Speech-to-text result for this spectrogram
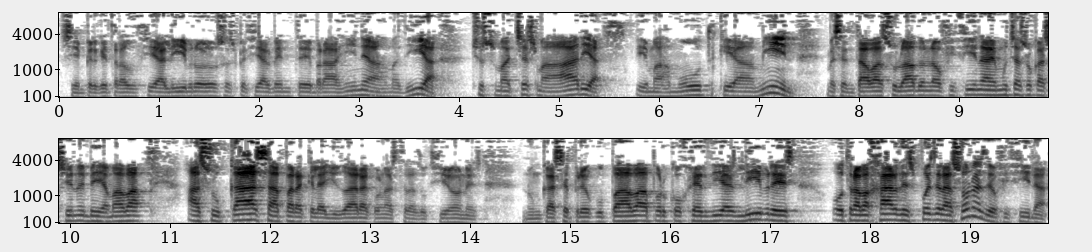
Siempre que traducía libros, especialmente Brahine Ahmadiyya, Chusma Chesma Arya y Mahmud Kiamin, me sentaba a su lado en la oficina. En muchas ocasiones me llamaba a su casa para que le ayudara con las traducciones. Nunca se preocupaba por coger días libres o trabajar después de las horas de oficina.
